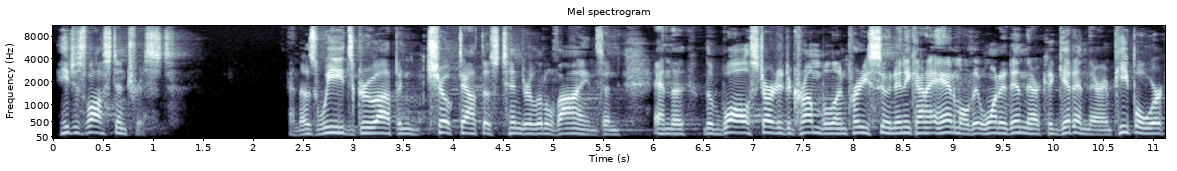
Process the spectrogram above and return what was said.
he just lost interest. And those weeds grew up and choked out those tender little vines, and, and the, the wall started to crumble, and pretty soon any kind of animal that wanted in there could get in there. And people were,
